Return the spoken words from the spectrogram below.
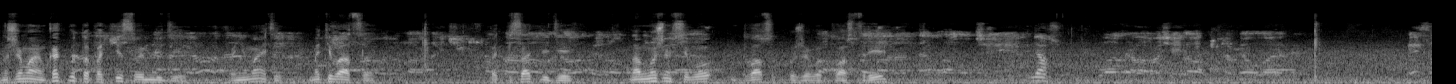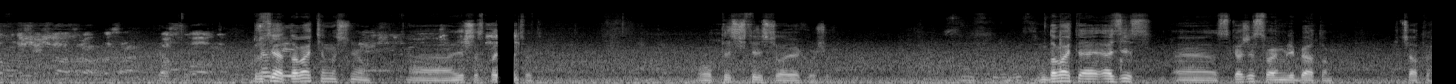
нажимаем, как будто подписываем людей. Понимаете? Мотивация. Подписать людей. Нам нужно всего 20, уже вот 23. Yaxşı. Друзья, давайте начнем. А, Я сейчас пойду. Вот, 34 человека уже. Ну, Давайте, А- Азиз, э, скажи своим ребятам в чатах.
